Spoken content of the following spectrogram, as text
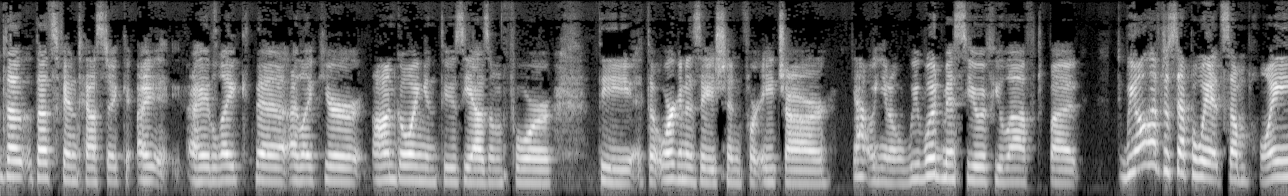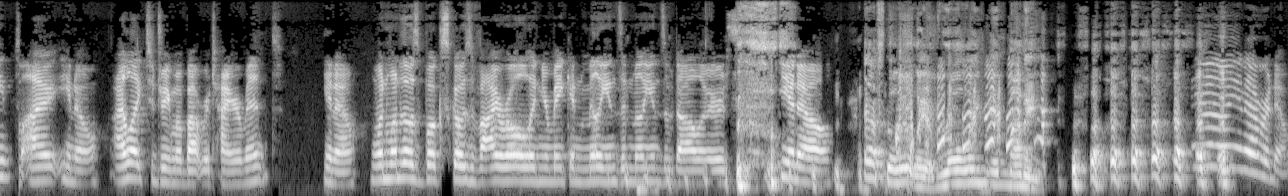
that, that's fantastic. I I like the I like your ongoing enthusiasm for the the organization for HR. Yeah, you know, we would miss you if you left, but we all have to step away at some point. I, you know, I like to dream about retirement. You know, when one of those books goes viral and you're making millions and millions of dollars, you know. Absolutely. Rolling in money. yeah, you never know.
